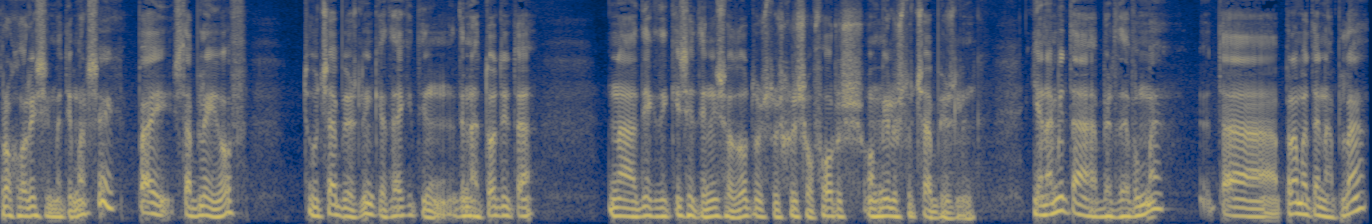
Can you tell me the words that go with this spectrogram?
προχωρήσει με τη Μαρσέγ, πάει στα play-off του Champions League και θα έχει την δυνατότητα να διεκδικήσει την είσοδό του στους χρυσοφόρους ομίλους του Champions League. Για να μην τα μπερδεύουμε, τα πράγματα είναι απλά.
